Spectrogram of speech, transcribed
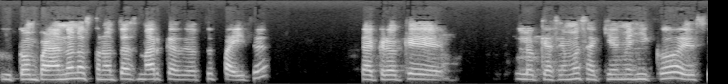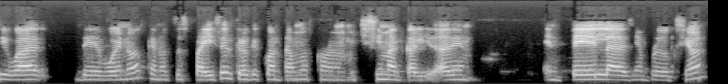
y comparándonos con otras marcas de otros países, o sea, creo que lo que hacemos aquí en México es igual de bueno que en otros países. Creo que contamos con muchísima calidad en, en telas y en producción.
